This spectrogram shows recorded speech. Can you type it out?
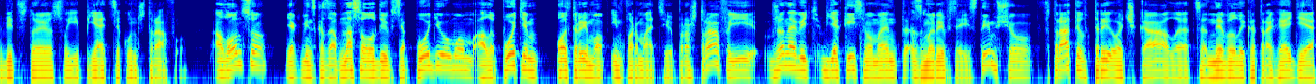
відстояв свої 5 секунд штрафу. Алонсо, як він сказав, насолодився подіумом, але потім отримав інформацію про штраф і вже навіть в якийсь момент змирився із тим, що втратив три очка, але це невелика трагедія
